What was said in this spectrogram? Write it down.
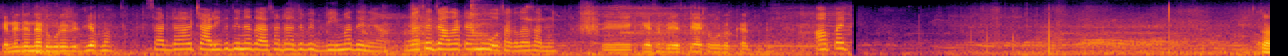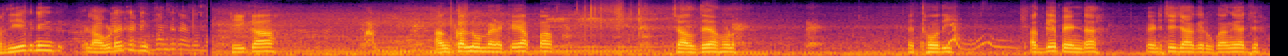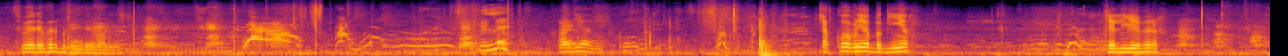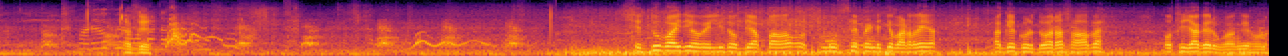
ਕਿੰਨੇ ਦਿਨ ਦਾ ਟੂਰ ਹੈ ਵੀਰ ਜੀ ਆਪਣਾ? ਸਾਡਾ 40 ਕੁ ਦਿਨਾਂ ਦਾ ਸਾਡਾ ਅਜੇ 20ਵਾਂ ਦਿਨ ਆ। ਵੈਸੇ ਜ਼ਿਆਦਾ ਟਾਈਮ ਹੋ ਸਕਦਾ ਸਾਨੂੰ। ਤੇ ਕਿਸ ਬੇਸ ਤੇ ਟੂਰ ਰੱਖਿਆ ਤੁਸੀਂ? ਆਪਾਂ ਇੱਕ ਕਰ ਲਈਏ ਕਿ ਨਹੀਂ? ਅਲਾਉਡ ਹੈ ਕਿ ਨਹੀਂ? ਬੰਦ ਕਰ ਦੋ ਠੀਕ ਆ। ਅੰਕਲ ਨੂੰ ਮਿਲ ਕੇ ਆਪਾਂ ਚੱਲਦੇ ਆ ਹੁਣ। ਇੱਥੋਂ ਦੀ ਅੱਗੇ ਪਿੰਡ ਆ। ਪਿੰਡ 'ਚ ਜਾ ਕੇ ਰੁਕਾਂਗੇ ਅੱਜ। ਸਵੇਰੇ ਫਿਰ ਬਠਿੰਡੇ ਵੱਲ ਨੂੰ। ਮਿਲੇ? ਹਾਂਜੀ ਹਾਂਜੀ। ਚੱਕੋ ਆਪਣੀਆਂ ਬੱਗੀਆਂ। ਚੱਲੀਏ ਫਿਰ ਫਿਰ। ਅੱਗੇ। ਸਿੱਧੂ ਬਾਈ ਦੀ ਹਵੇਲੀ ਤੋਂ ਅੱਗੇ ਆਪਾਂ ਉਸ ਮੂਸੇ ਪਿੰਡ 'ਚ ਵੜ ਰਹੇ ਆ। ਅੱਗੇ ਗੁਰਦੁਆਰਾ ਸਾਹਿਬ ਹੈ। ਉੱਥੇ ਜਾ ਕੇ ਰੁਕਾਂਗੇ ਹੁਣ।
